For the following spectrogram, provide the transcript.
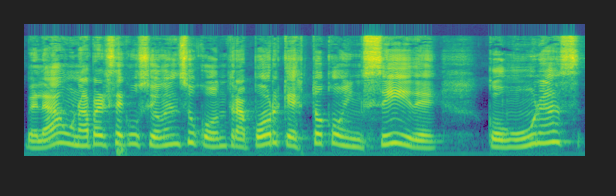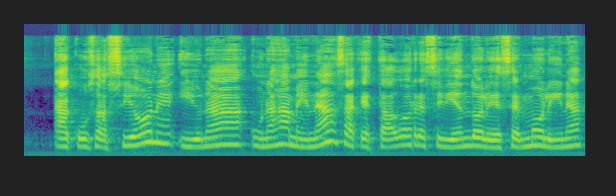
¿verdad? Una persecución en su contra porque esto coincide con unas acusaciones y una, unas amenazas que ha estado recibiendo Eliezer Molina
